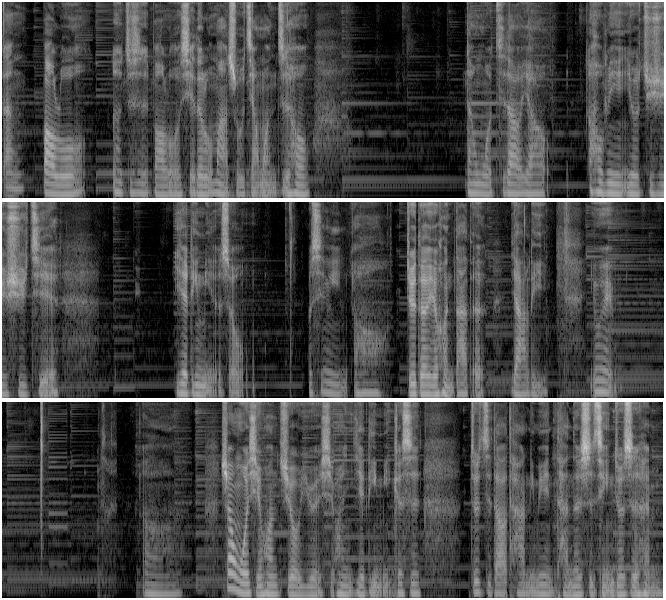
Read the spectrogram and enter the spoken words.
当保罗呃就是保罗写的罗马书讲完之后，当我知道要后面又继续续接耶利米的时候，我心里哦。觉得有很大的压力，因为，嗯，虽然我喜欢旧约，喜欢耶利米，可是就知道它里面谈的事情就是很、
